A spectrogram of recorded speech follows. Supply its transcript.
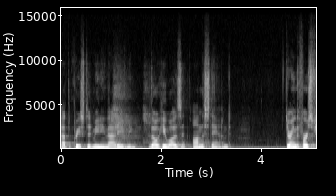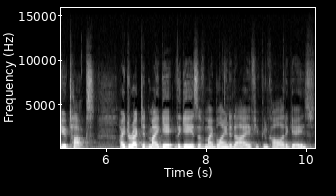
at the priesthood meeting that evening, though he was on the stand. During the first few talks, I directed my ga- the gaze of my blinded eye, if you can call it a gaze,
